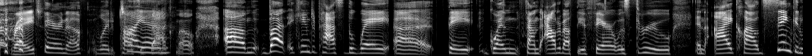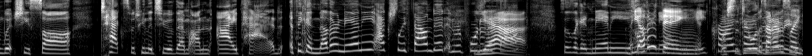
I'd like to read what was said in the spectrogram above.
right? Fair enough. Way to toss Tie it in. back, Mo. Um, but it came to pass the way uh, they Gwen found out about the affair was through an iCloud sync in which she saw texts between the two of them on an iPad. I think another nanny actually found it and reported Yeah. it back. So it was like a nanny. The other nanny thing- hate crime What's the deal with was that I was like,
